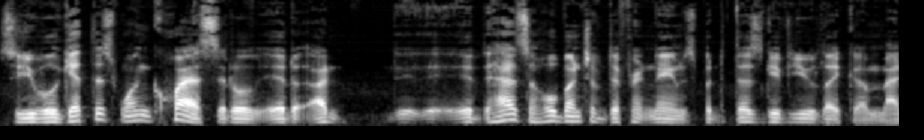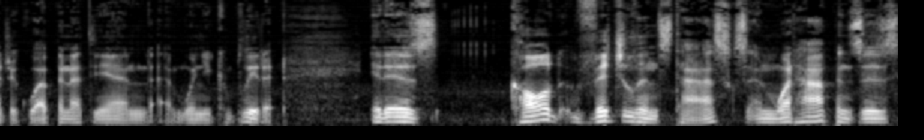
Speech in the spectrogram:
So you will get this one quest. It'll it uh, it has a whole bunch of different names, but it does give you like a magic weapon at the end when you complete it. It is called vigilance tasks, and what happens is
